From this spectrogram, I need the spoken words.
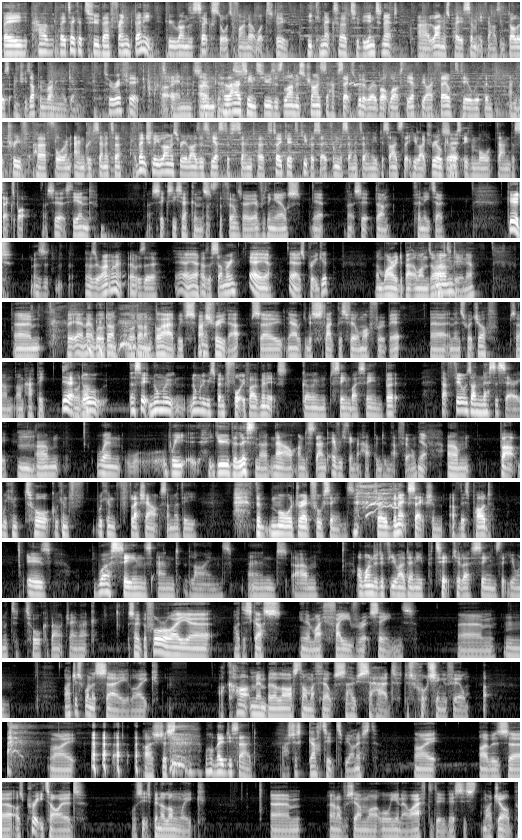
They have they take her to their friend Benny, who runs a sex store, to find out what to do. He connects her to the internet. Uh, Linus pays seventy thousand dollars, and she's up and running again. Terrific. Ten Um, seconds. hilarity ensues as Limus tries to have sex with a robot whilst the FBI fail to deal with them and retrieve her for an angry senator. Eventually, Limus realizes he has to send her to Tokyo to keep her safe from the senator, and he decides that he likes real That's girls it. even more than the sex bot. That's it. That's the end. That's sixty seconds. That's the film. So everything else, yeah, that's it. Done. Finito. Good. That was, that was alright, wasn't it? That was a Yeah, yeah. that was a summary. Yeah, yeah, yeah. It's pretty good. I'm worried about the ones I have to Um, do now. Um, but yeah, no, well done, well done. I'm glad we've smashed through that. So now we can just slag this film off for a bit uh, and then switch off. So I'm, I'm happy. Yeah, Well well, that's it. Normally, normally we spend forty-five minutes going scene by scene, but that feels unnecessary. Mm. Um, when we, you, the listener, now understand everything that happened in that film. Yeah. Um, but we can talk. We can f- we can flesh out some of the the more dreadful scenes. so the next section of this pod is worst scenes and lines, and um, I wondered if you had any particular scenes that you wanted to talk about, J Mac. So before I uh, I discuss, you know, my favourite scenes, um, Mm. I just want to say, like, I can't remember the last time I felt so sad just watching a film. like, I was just, What made you sad? I was just gutted to be honest. Like, I was, uh, I was pretty tired. Obviously, it's been a long week, um, and obviously, I'm like, well, you know, I have to do this. It's my job.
